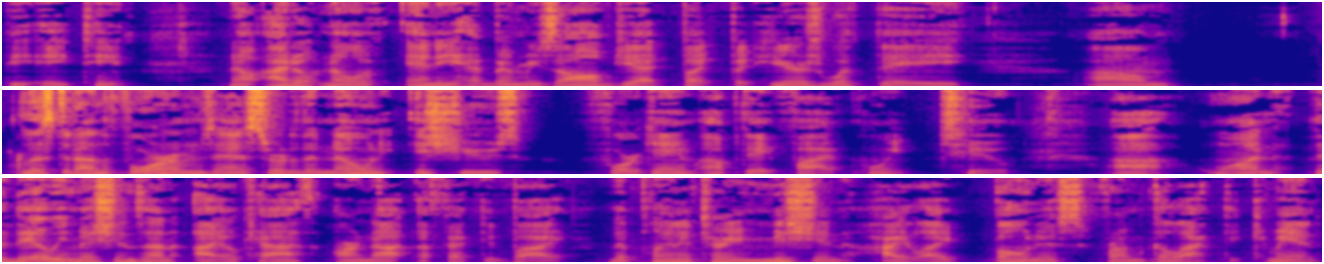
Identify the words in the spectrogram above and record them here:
the 18th. Now, I don't know if any have been resolved yet, but, but here's what they, um, listed on the forums as sort of the known issues for Game Update 5.2. Uh, one, the daily missions on Iokath are not affected by the planetary mission highlight bonus from Galactic Command.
